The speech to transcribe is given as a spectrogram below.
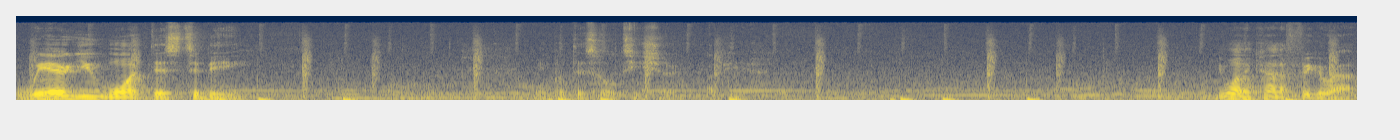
where you want this to be. Let me put this whole t-shirt up here. you want to kind of figure out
